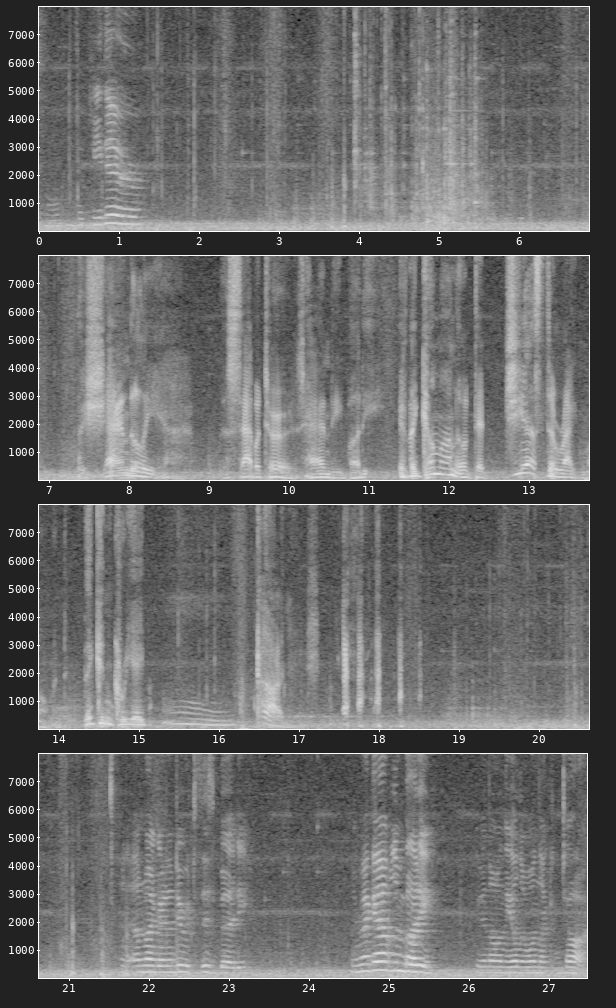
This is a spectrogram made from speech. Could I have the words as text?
Oh, Looky there. The chandelier. The saboteur's handy buddy. If they come unhooked at just the right moment, they can create mm, carnage. I'm not gonna do it to this buddy. You're my goblin buddy. Even though I'm the only one that can talk.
